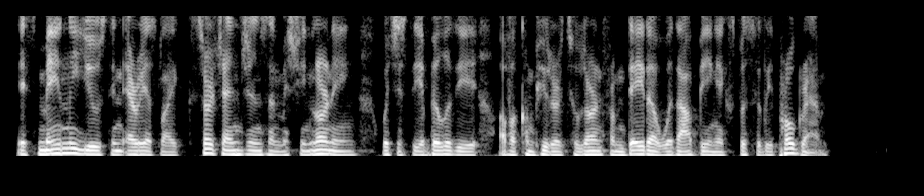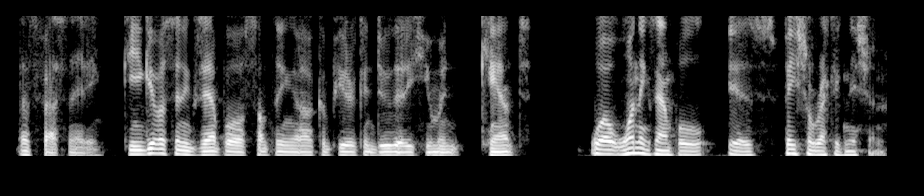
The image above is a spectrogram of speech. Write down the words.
it's mainly used in areas like search engines and machine learning, which is the ability of a computer to learn from data without being explicitly programmed. That's fascinating. Can you give us an example of something a computer can do that a human can't? Well, one example is facial recognition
